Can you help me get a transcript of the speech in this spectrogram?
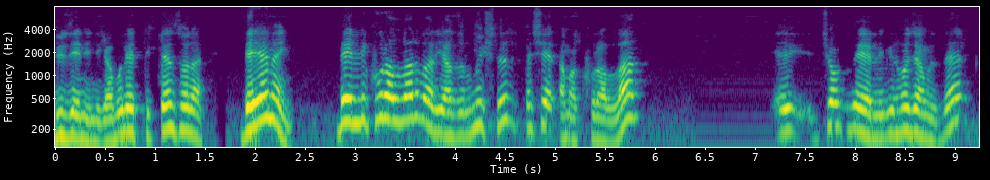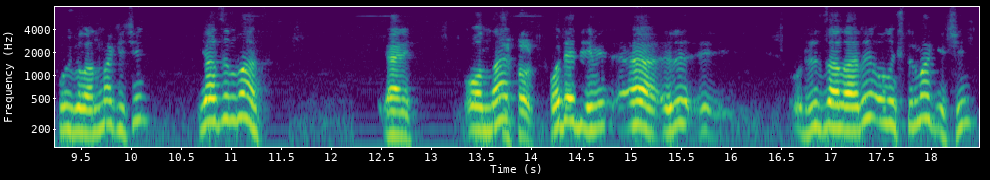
düzenini kabul ettikten sonra diyemen belli kurallar var yazılmıştır. Şey, ama kurallar e, çok değerli bir hocamız der uygulanmak için yazılmaz. Yani onlar o dediğimiz e, rızaları oluşturmak için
